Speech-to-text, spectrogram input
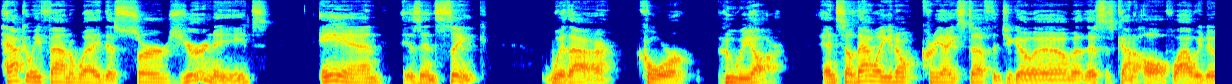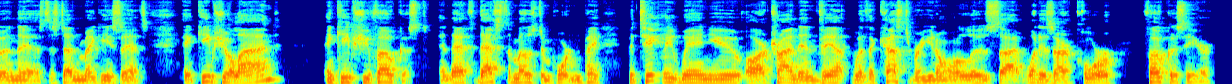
how can we find a way that serves your needs and is in sync with our core who we are? And so that way you don't create stuff that you go, oh, well, this is kind of off. Why are we doing this? This doesn't make any sense. It keeps you aligned and keeps you focused. And that's that's the most important thing, particularly when you are trying to invent with a customer. You don't want to lose sight. What is our core focus here?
